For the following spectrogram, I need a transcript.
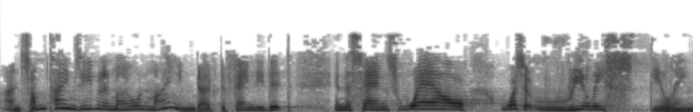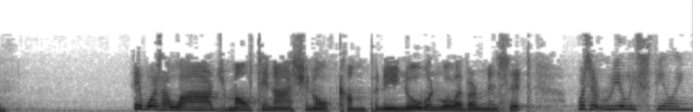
and sometimes even in my own mind I've defended it in the sense, well, was it really stealing? It was a large multinational company, no one will ever miss it. Was it really stealing?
